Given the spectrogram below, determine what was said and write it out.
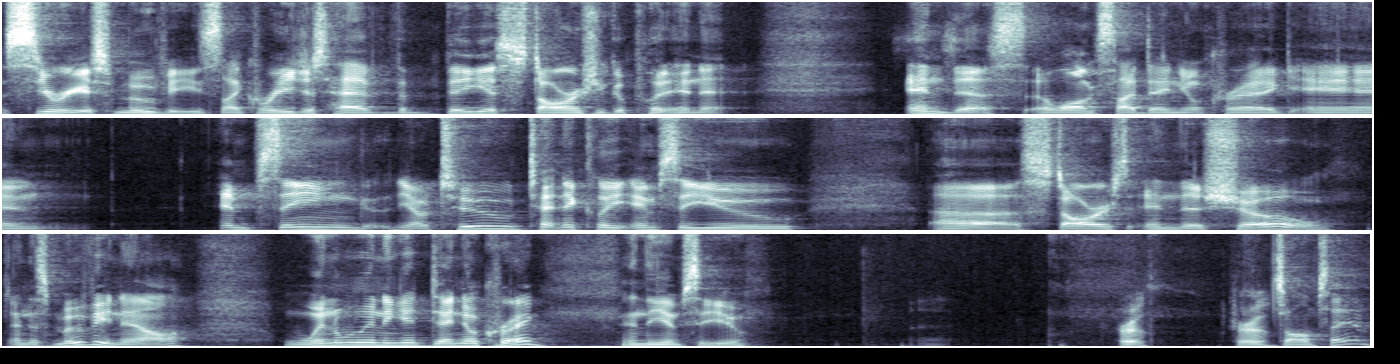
serious movies, like where you just have the biggest stars you could put in it, in this alongside Daniel Craig, and am seeing you know two technically MCU uh, stars in this show in this movie now. When are we gonna get Daniel Craig in the MCU? True, true. That's all I'm saying.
